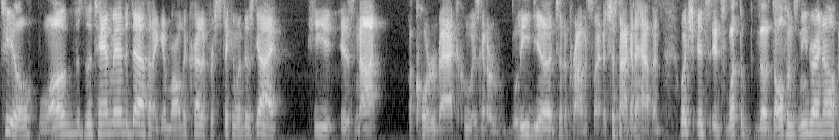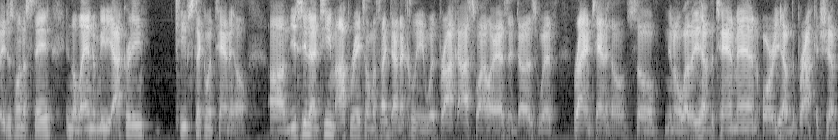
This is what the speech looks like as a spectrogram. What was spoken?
Teal loves the Tan Man to death, and I give him all the credit for sticking with this guy, he is not a quarterback who is going to lead you to the promised land. It's just not going to happen. Which it's it's what the, the Dolphins need right now. If they just want to stay in the land of mediocrity, keep sticking with Tannehill. Um, you see that team operates almost identically with Brock Osweiler as it does with Ryan Tannehill. So, you know, whether you have the Tan Man or you have the bracket ship,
